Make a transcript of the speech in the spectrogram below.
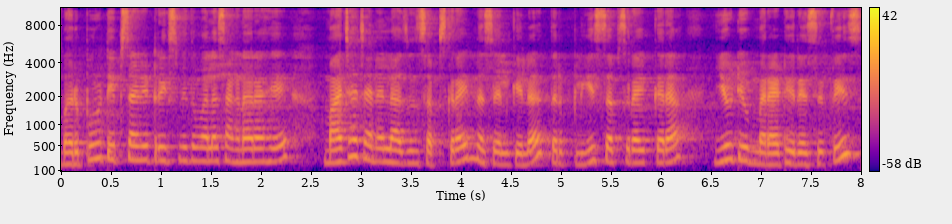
भरपूर टिप्स आणि ट्रिक्स मी तुम्हाला सांगणार आहे. माझ्या चॅनलला अजून सबस्क्राईब नसेल केलं तर प्लीज सबस्क्राईब करा. यूट्यूब मराठी रेसिपीज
